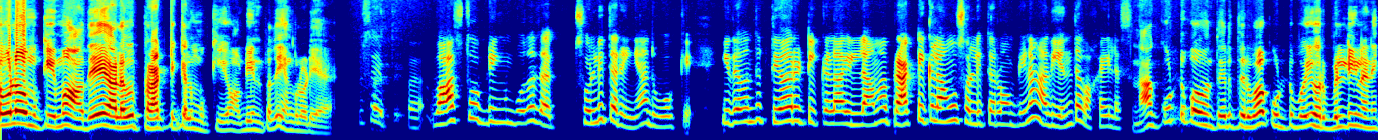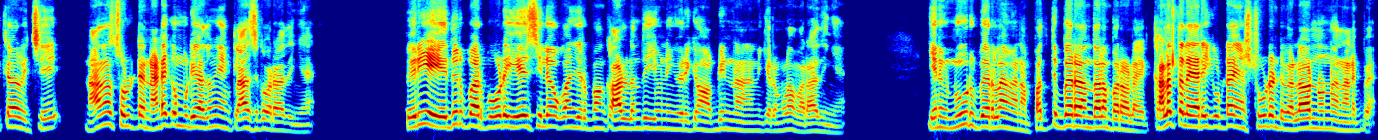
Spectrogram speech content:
எவ்வளோ முக்கியமோ அதே அளவு ப்ராக்டிக்கல் முக்கியம் அப்படின்றது எங்களுடைய வாஸ்து அப்படிங்கும்போது அதை சொல்லித்தரீங்க அது ஓகே இதை வந்து தியோரிட்டிக்கலாக இல்லாமல் ப்ராக்டிக்கலாகவும் சொல்லித்தரோம் அப்படின்னா அது எந்த வகையில் சார்? நான் கூட்டு போவேன் தெரு தெருவா கூட்டு போய் ஒரு பில்டிங்கில் நிற்க வச்சு நான் தான் சொல்லிட்டேன் நடக்க முடியாதவங்க என் கிளாஸுக்கு வராதிங்க. பெரிய எதிர்பார்ப்போடு ஏசிலே உட்காந்துருப்பான் காலிலேருந்து ஈவினிங் வரைக்கும் அப்படின்னு நான் நினைக்கிறவங்களாம் வராதிங்க. எனக்கு நூறு பேர்லாம் வேணாம் பத்து பேராக இருந்தாலும் பரவாயில்ல. களத்தில் இறக்கி விட்டால் என் ஸ்டூடெண்ட் விளாடணும்னு நான் நினைப்பேன்.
